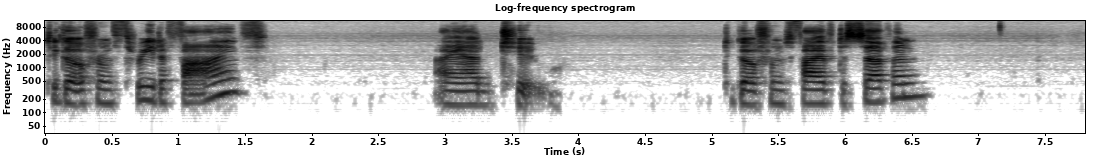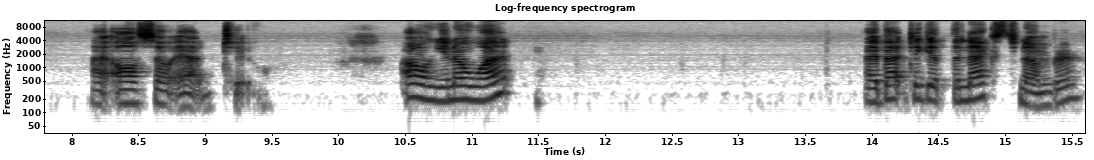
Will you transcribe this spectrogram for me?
To go from 3 to 5, I add 2. To go from 5 to 7, I also add 2. Oh, you know what? I bet to get the next number,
